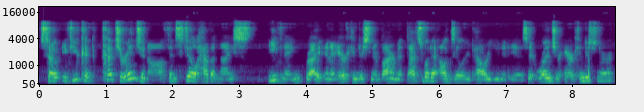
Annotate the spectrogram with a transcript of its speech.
So if you could cut your engine off and still have a nice evening, right, in an air conditioned environment, that's what an auxiliary power unit is. It runs your air conditioner,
